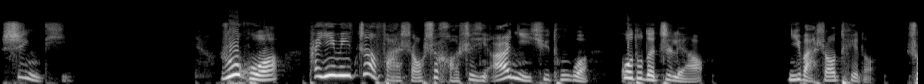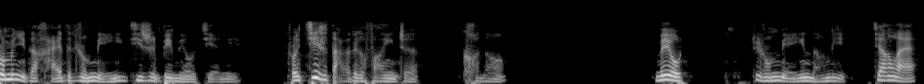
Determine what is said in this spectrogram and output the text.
适应体。如果他因为这发烧是好事情，而你去通过过度的治疗，你把烧退了，说明你的孩子这种免疫机制并没有建立。说即使打了这个防疫针，可能没有。这种免疫能力，将来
